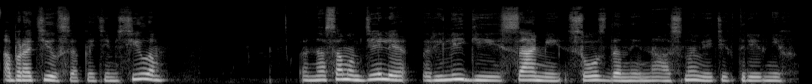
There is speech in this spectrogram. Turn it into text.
обратился к этим силам. На самом деле религии сами созданы на основе этих древних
